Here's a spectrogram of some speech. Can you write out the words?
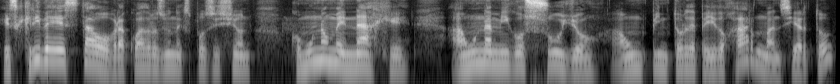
escribe esta obra, Cuadros de una exposición, como un homenaje a un amigo suyo, a un pintor de apellido Hartmann, ¿cierto?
